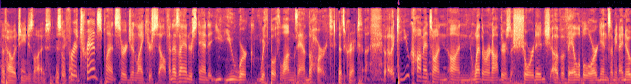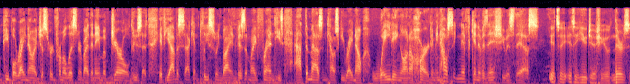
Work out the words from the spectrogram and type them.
of how it changes lives. So technology. for a transplant surgeon like yourself, and as I understand it, you, you work with both lungs and the heart. That's correct. Uh, can you comment on on whether or not there's a shortage of available organs. I mean, I know people right now. I just heard from a listener by the name of Gerald who says, if you have a second, please swing by and visit my friend. He's at the Mazankowski right now, waiting on a heart. I mean, how significant of an issue is this? It's a it's a huge issue. There's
